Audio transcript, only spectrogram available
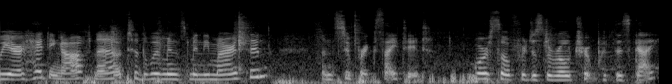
we are heading off now to the women's mini marathon. and super excited, more so for just a road trip with this guy.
